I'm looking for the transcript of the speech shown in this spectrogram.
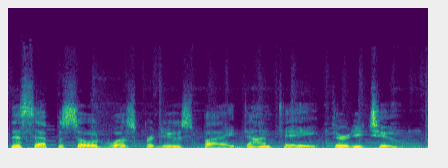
This episode was produced by Dante32.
